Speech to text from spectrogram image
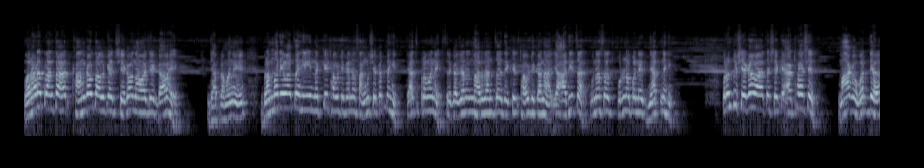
वऱ्हाड प्रांतात खामगाव तालुक्यात शेगाव नावाचे एक गाव आहे. ज्याप्रमाणे ब्रह्मदेवाचंही नक्की ठाव ठिकाणं सांगू शकत नाही. त्याचप्रमाणे श्री गजानन महाराजांचा देखील ठाव ठिकाणा या आधीचा कुणासच पूर्णपणे ज्ञात नाही. परंतु शेगावात शके अठराशेत माघ वद्य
